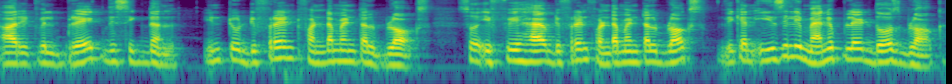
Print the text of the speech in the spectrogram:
or it will break the signal into different fundamental blocks so if we have different fundamental blocks, we can easily manipulate those blocks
